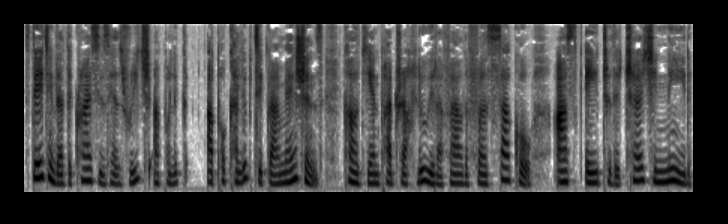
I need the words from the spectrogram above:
Stating that the crisis has reached apocalyptic dimensions, Chaldean Patriarch Louis Raphael I Sako asked aid to the church in need,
